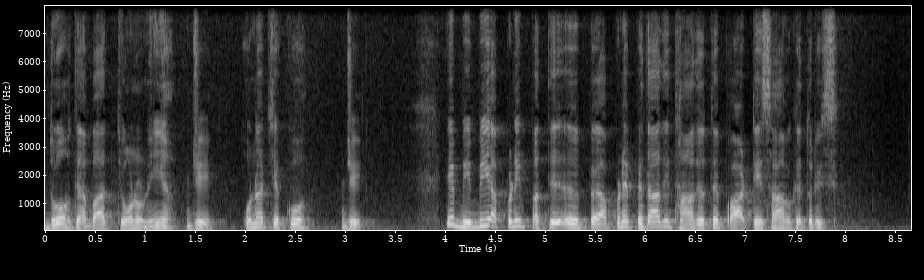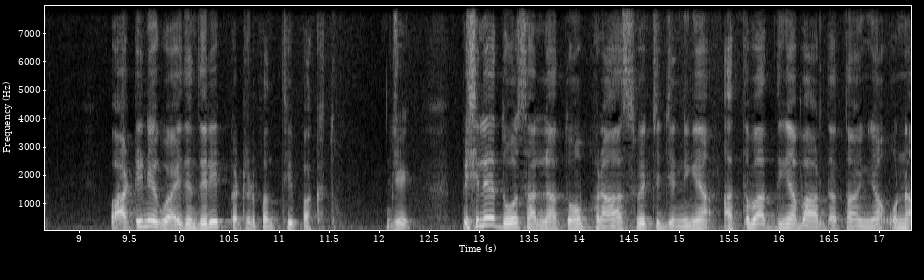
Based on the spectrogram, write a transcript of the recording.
ਦੋ ਹਫ਼ਤਿਆਂ ਬਾਅਦ ਚੋਣ ਹੋਣੀ ਆ ਜੀ। ਉਹਨਾਂ 'ਚ ਇੱਕੋ ਜੀ। ਇਹ ਬੀਬੀ ਆਪਣੀ ਪਤੀ ਆਪਣੇ ਪਿਤਾ ਦੀ ਥਾਂ ਦੇ ਉੱਤੇ ਪਾਰਟੀ ਸਾਂਭ ਕੇ ਤੁਰੀ ਸੀ। ਪਾਰਟੀ ਨੇ ਅਗਵਾਈ ਦਿੰਦੀ ਰਹੀ ਕੱਟੜਪੰਥੀ ਪੱਖ ਤੋਂ। ਜੀ। ਪਿਛਲੇ 2 ਸਾਲਾਂ ਤੋਂ ਫਰਾਂਸ ਵਿੱਚ ਜਿੰਨੀਆਂ ਅੱਤਵਾਦ ਦੀਆਂ ਵਾਰਦਾਤਾਂ ਹੋਈਆਂ ਉਹਨਾਂ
